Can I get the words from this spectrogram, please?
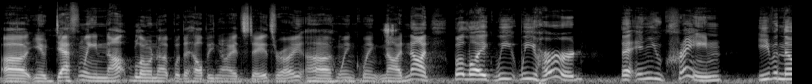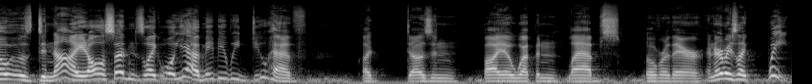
uh, you know, definitely not blown up with the help of the United States, right? Uh, wink, wink, nod, nod. But like we we heard that in Ukraine, even though it was denied, all of a sudden it's like, well, yeah, maybe we do have a dozen bioweapon labs over there, and everybody's like, wait,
